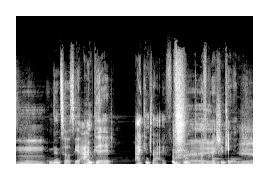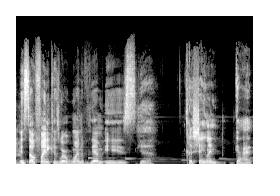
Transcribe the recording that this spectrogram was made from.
Mm, And then Chelsea, I'm good. I can drive. right. of course you can. Yeah. It's so funny because where one of them is, yeah. because Shaylin got,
